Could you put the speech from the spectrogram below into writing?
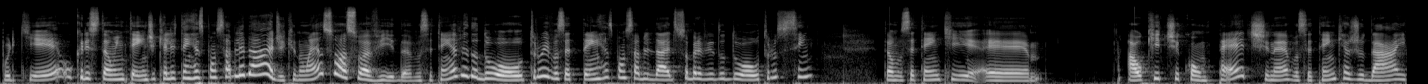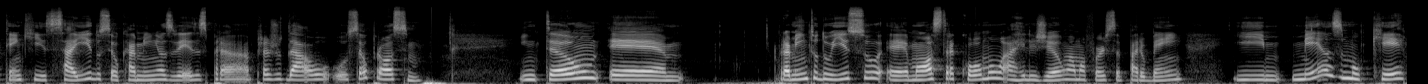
Porque o cristão entende que ele tem responsabilidade, que não é só a sua vida, você tem a vida do outro e você tem responsabilidade sobre a vida do outro, sim. Então você tem que, é, ao que te compete, né, você tem que ajudar e tem que sair do seu caminho, às vezes, para ajudar o, o, seu próximo. Então, é, para mim, tudo isso é, mostra como a religião é uma força para o bem e mesmo que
